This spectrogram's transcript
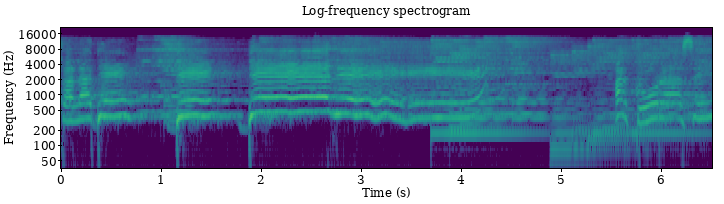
कला दे दे दे रे। और तोरा से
